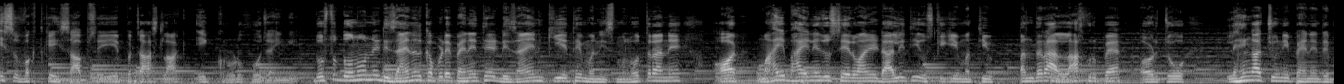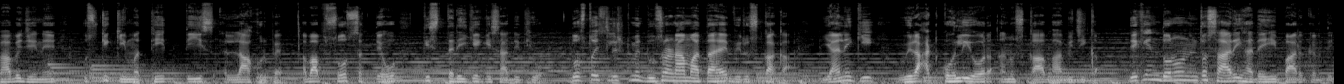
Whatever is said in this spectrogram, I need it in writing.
इस वक्त के हिसाब से ये पचास लाख एक करोड़ हो जाएँगे। दोस्तों, दोनों ने डिज़ाइनर कपड़े पहने थे, डिज़ाइन किए थे मनीष मल्होत्रा ने और माही भाई ने जो शेरवानी डाली थी, उसकी कीमत थी पंद्रह लाख रुपए और जो लहंगा चुनी पहने थे भाभी जी ने, उसकी कीमत थी तीस लाख रुपए। अब आप सोच सकते हो किस तरीके की शादी थी वो। दोस्तों, इस लिस्ट में दूसरा नाम आता है विरुस्का का, यानी कि विराट कोहली और अनुष्का भाभी जी का। देखिए, इन दोनों ने तो सारी हदें ही पार कर दी।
